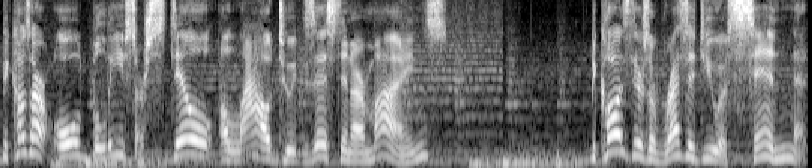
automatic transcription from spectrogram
because our old beliefs are still allowed to exist in our minds, because there's a residue of sin that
